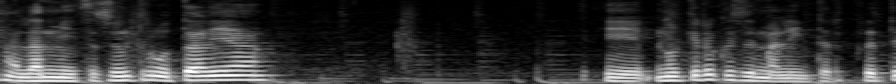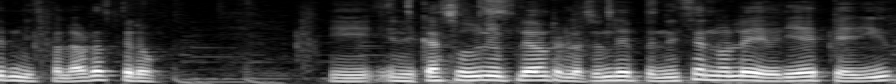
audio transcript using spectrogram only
A la administración tributaria, eh, no quiero que se malinterpreten mis palabras, pero eh, en el caso de un empleado en relación de dependencia no le debería pedir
